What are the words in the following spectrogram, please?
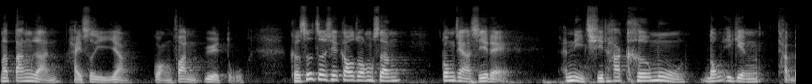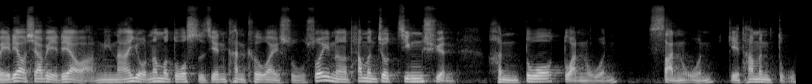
那当然还是一样广泛阅读，可是这些高中生讲真实的。你其他科目都已经读不了、写不了啊！你哪有那么多时间看课外书？所以呢，他们就精选很多短文、散文给他们读。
